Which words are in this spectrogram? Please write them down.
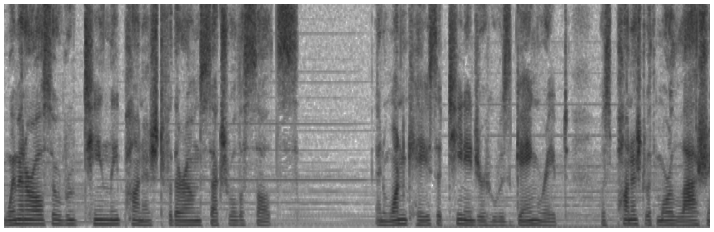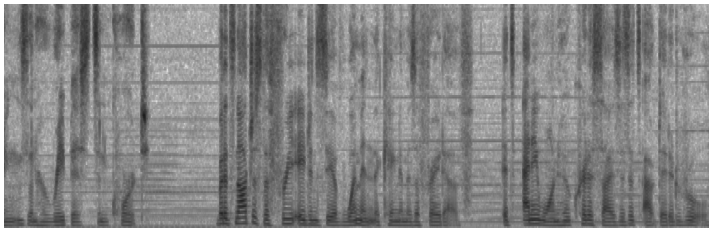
Women are also routinely punished for their own sexual assaults. In one case, a teenager who was gang raped was punished with more lashings than her rapists in court. But it's not just the free agency of women the kingdom is afraid of. It's anyone who criticizes its outdated rule.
